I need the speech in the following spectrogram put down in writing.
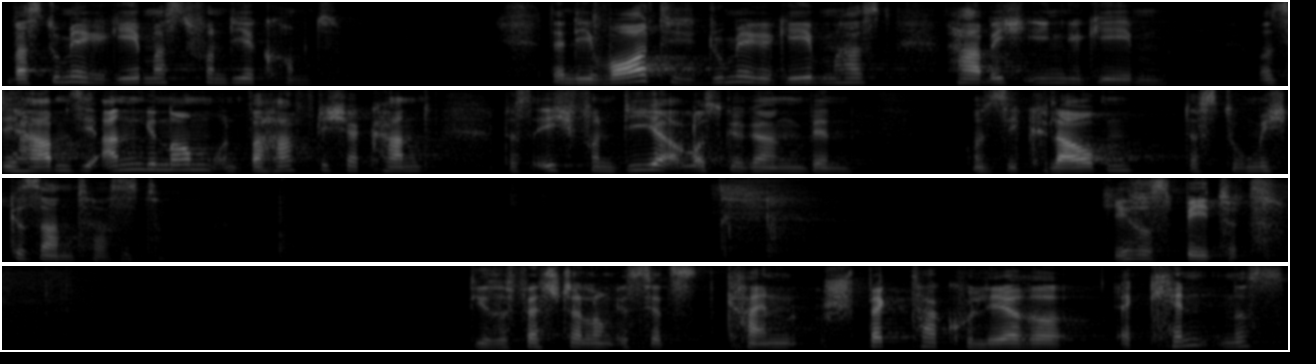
was du mir gegeben hast, von dir kommt. Denn die Worte, die du mir gegeben hast, habe ich ihnen gegeben. Und sie haben sie angenommen und wahrhaftig erkannt, dass ich von dir ausgegangen bin. Und sie glauben, dass du mich gesandt hast. Jesus betet. Diese Feststellung ist jetzt keine spektakuläre Erkenntnis.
